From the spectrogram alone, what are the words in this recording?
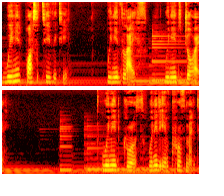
We need positivity. We need life. We need joy. We need growth. We need improvement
